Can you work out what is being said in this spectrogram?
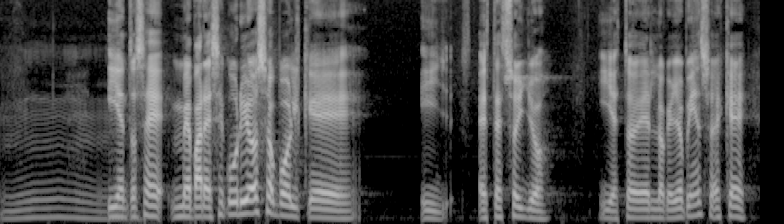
Mm, Y entonces me parece curioso porque, y este soy yo, y esto es lo que yo pienso, es que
